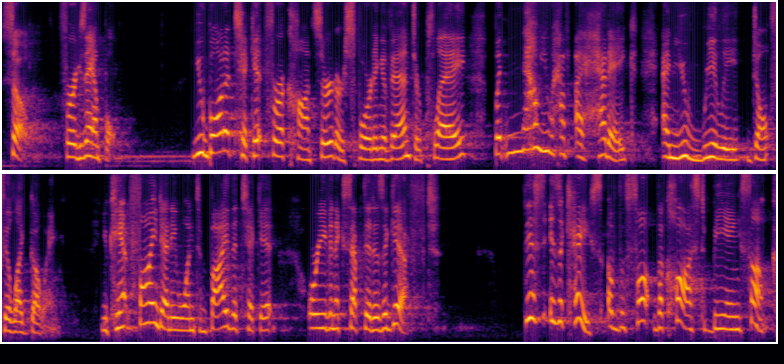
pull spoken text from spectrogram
So, for example, you bought a ticket for a concert or sporting event or play, but now you have a headache and you really don't feel like going. You can't find anyone to buy the ticket or even accept it as a gift. This is a case of the, the cost being sunk.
